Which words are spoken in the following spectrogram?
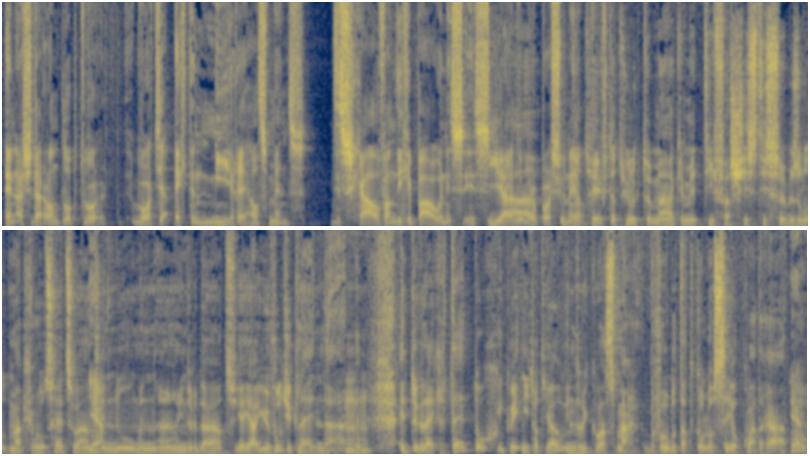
En als je daar rondloopt, word, word je echt een mier hè, als mens. De schaal van die gebouwen is, is buitenproportioneel. dat heeft natuurlijk te maken met die fascistische, we zullen het maar grootheidswaanzin Ja. noemen, hè, inderdaad. Ja, ja, je voelt je klein daar. Mhm. hè. En tegelijkertijd toch, ik weet niet wat jouw indruk was, maar bijvoorbeeld dat Colosseo Quadrato Ja.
